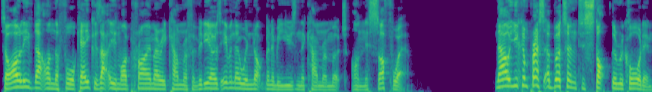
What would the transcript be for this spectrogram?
So I'll leave that on the 4K because that is my primary camera for videos, even though we're not going to be using the camera much on this software. Now you can press a button to stop the recording.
